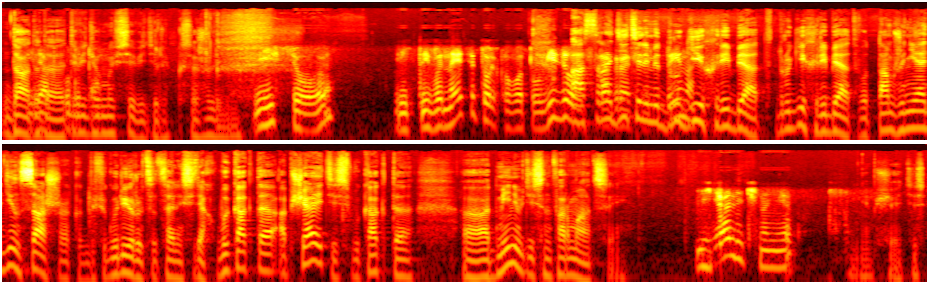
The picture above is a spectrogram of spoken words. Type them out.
Да, да, да, это видео мы все видели, к сожалению. И все. И ты в инете только вот увидел. А с родителями сына? других ребят, других ребят, вот там же не один Саша как бы фигурирует в социальных сетях. Вы как-то общаетесь, вы как-то э, обмениваетесь информацией? Я лично нет. Не общаетесь.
